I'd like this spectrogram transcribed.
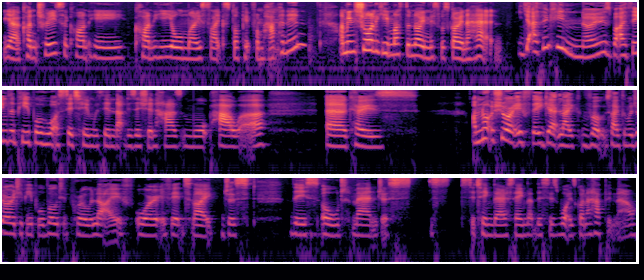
Yeah, country. So can't he? Can't he almost like stop it from mm-hmm. happening? I mean, surely he must have known this was going ahead. Yeah, I think he knows, but I think the people who are sitting within that decision has more power. Uh, because I'm not sure if they get like votes, like the majority of people voted pro life, or if it's like just this old man just s- sitting there saying that this is what is going to happen now.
